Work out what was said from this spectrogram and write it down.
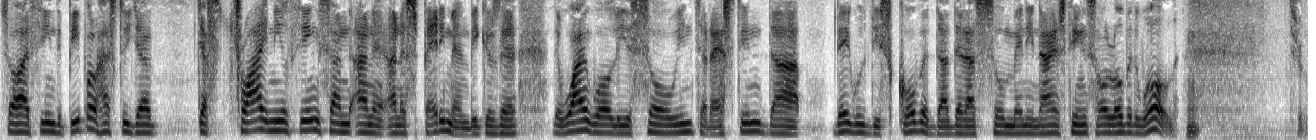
So I think the people has to just just try new things and, and, and experiment because the, the wine world is so interesting that they will discover that there are so many nice things all over the world. True.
